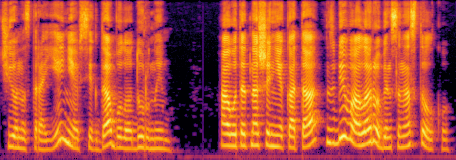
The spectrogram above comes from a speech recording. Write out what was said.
чье настроение всегда было дурным. А вот отношение кота сбивало Робинсона с толку.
